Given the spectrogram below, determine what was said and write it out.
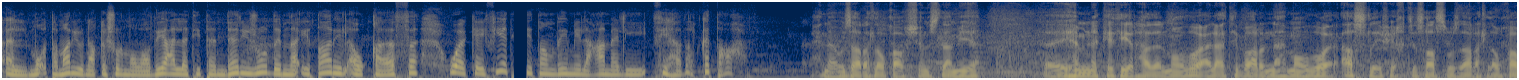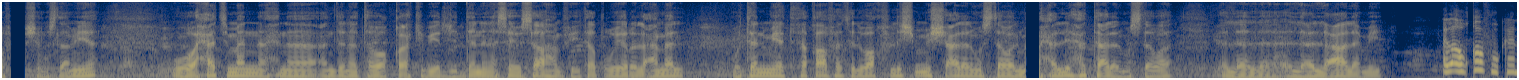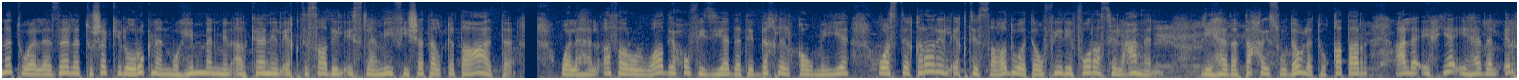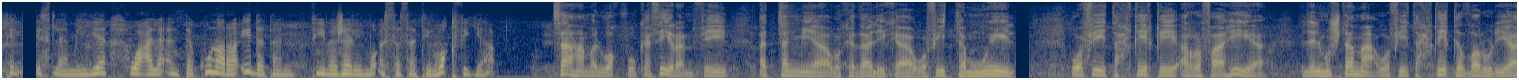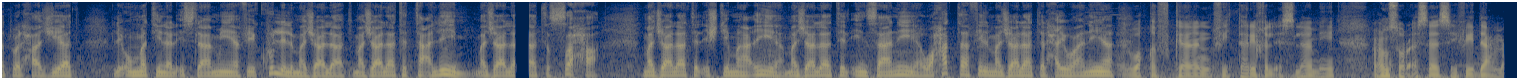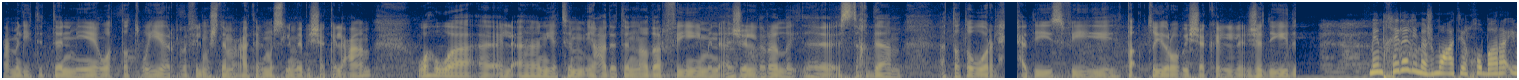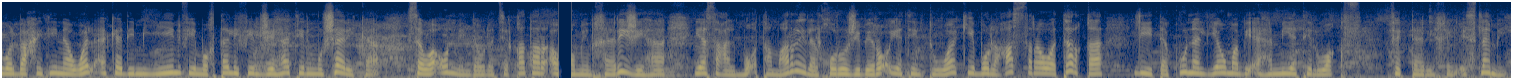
المؤتمر يناقش المواضيع التي تندرج ضمن إطار الأوقاف وكيفية تنظيم العمل في هذا القطاع. إحنا وزارة الأوقاف والشؤون الإسلامية يهمنا كثير هذا الموضوع على اعتبار انه موضوع اصلي في اختصاص وزارة الاوقاف والشؤون الإسلامية. وحتما إحنا عندنا توقع كبير جدا أنه سيساهم في تطوير العمل وتنمية ثقافة الوقف مش على المستوى المحلي حتى على المستوى العالمي. الأوقاف كانت ولا زالت تشكل ركنا مهما من أركان الاقتصاد الإسلامي في شتى القطاعات ولها الأثر الواضح في زيادة الدخل القومي واستقرار الاقتصاد وتوفير فرص العمل. لهذا تحرص دولة قطر على إحياء هذا الإرث الإسلامي وعلى أن تكون رائدة في مجال المؤسسات الوقفية. ساهم الوقف كثيرا في التنمية وكذلك وفي التمويل وفي تحقيق الرفاهية للمجتمع وفي تحقيق الضروريات والحاجيات لأمتنا الإسلامية في كل المجالات مجالات التعليم مجالات الصحة مجالات الاجتماعية مجالات الإنسانية وحتى في المجالات الحيوانية. الوقف كان في التاريخ الإسلامي عنصر أساسي في دعم عملية التنمية والتطوير في المجتمعات المسلمة بشكل عام وهو الآن يتم إعادة النظر فيه من أجل استخدام التطور الحديث في تأطيره بشكل جديد. من خلال مجموعة الخبراء والباحثين والأكاديميين في مختلف الجهات المشاركة سواء من دولة قطر أو من خارجها يسعى المؤتمر إلى الخروج برؤية تواكب العصر وترقى لتكون اليوم بأهمية الوقف في التاريخ الإسلامي.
